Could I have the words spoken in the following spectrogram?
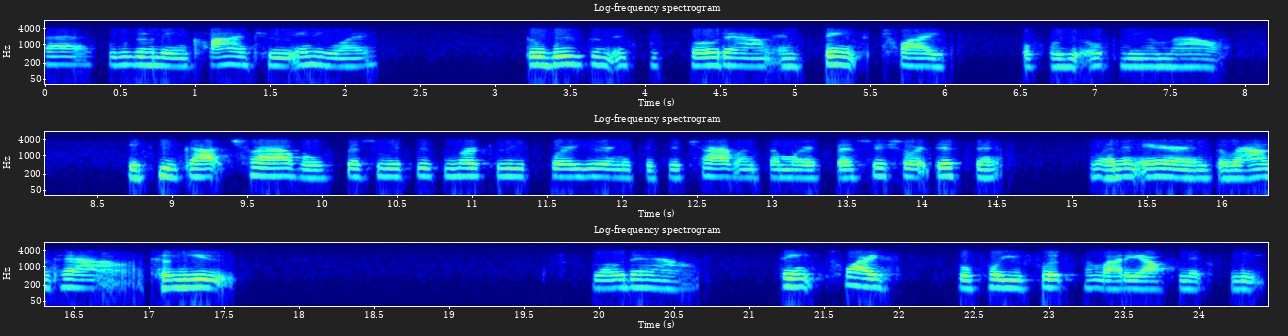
fast. We're going to be inclined to anyway. The wisdom is to slow down and think twice before you open your mouth. If you've got travel, especially with this Mercury square Uranus, if you're traveling somewhere, especially short distance, running errands around town, commute, slow down. Think twice before you flip somebody off next week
